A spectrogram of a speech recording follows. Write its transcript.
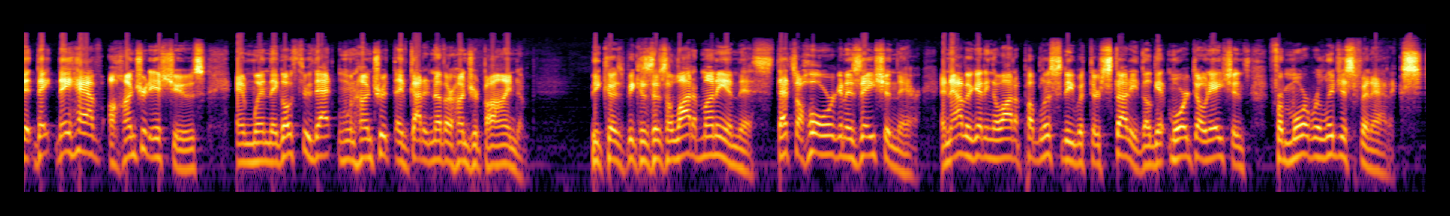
They they have hundred issues, and when they go through that one hundred, they've got another hundred behind them, because because there's a lot of money in this. That's a whole organization there, and now they're getting a lot of publicity with their study. They'll get more donations from more religious fanatics.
